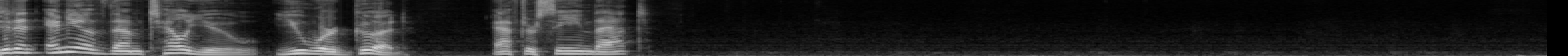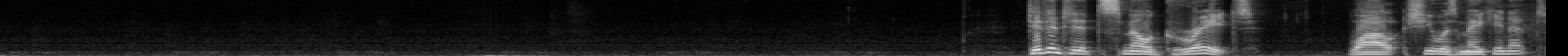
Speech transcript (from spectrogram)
Didn't any of them tell you you were good after seeing that? Didn't it smell great while she was making it?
